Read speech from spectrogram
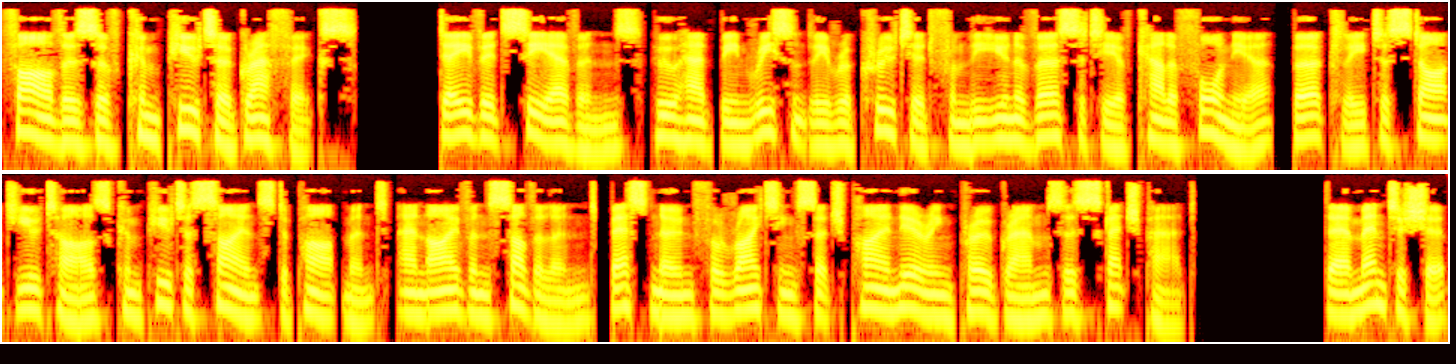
«fathers of computer graphics» David C. Evans who had been recently recruited from the University of California, Berkeley to start Utah's computer science department and Ivan Sutherland best known for writing such pioneering programs as Sketchpad. Their mentorship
